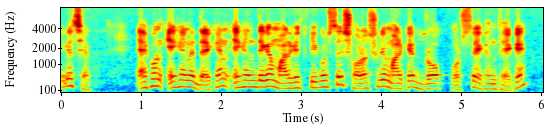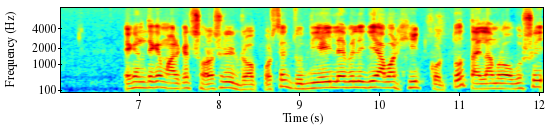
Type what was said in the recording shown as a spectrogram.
ঠিক আছে? এখন এখানে দেখেন, এখান থেকে মার্কেট কি করছে? সরাসরি মার্কেট ড্রপ করছে এখান থেকে। এখান থেকে মার্কেট সরাসরি ড্রপ করছে। যদি এই লেভেলে গিয়ে আবার হিট করতো তাহলে আমরা অবশ্যই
